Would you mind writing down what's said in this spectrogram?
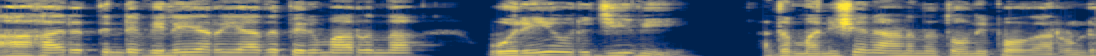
ആഹാരത്തിന്റെ വിലയറിയാതെ പെരുമാറുന്ന ഒരേ ഒരു ജീവി അത് മനുഷ്യനാണെന്ന് തോന്നിപ്പോകാറുണ്ട്.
